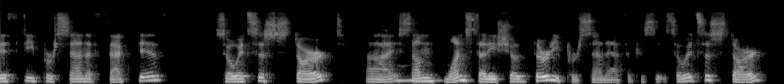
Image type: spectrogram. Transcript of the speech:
50% effective. So it's a start. Uh, mm-hmm. Some one study showed 30% efficacy. So it's a start,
